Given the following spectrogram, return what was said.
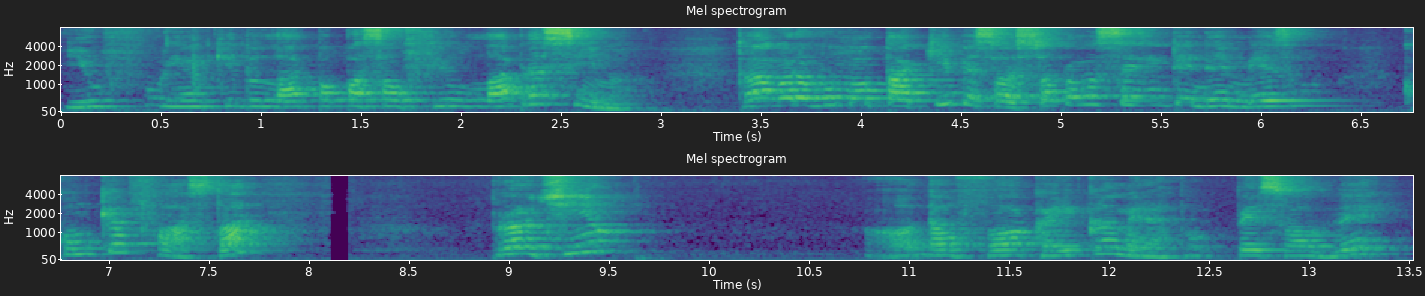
E o furinho aqui do lado para passar o fio lá pra cima. Então agora eu vou montar aqui, pessoal, só para vocês entenderem mesmo como que eu faço, tá? Prontinho. Ó, dá o foco aí, câmera, para o pessoal ver.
